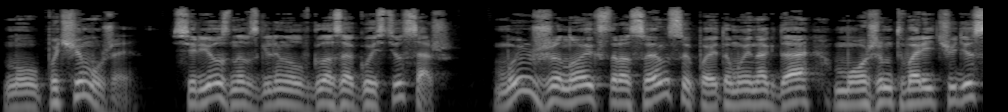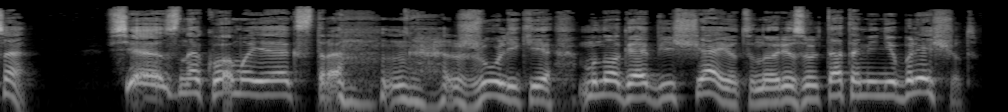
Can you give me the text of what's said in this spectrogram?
«Ну, почему же?» — серьезно взглянул в глаза гостю Саш. Мы с женой экстрасенсы, поэтому иногда можем творить чудеса. Все знакомые экстра... жулики много обещают, но результатами не блещут.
